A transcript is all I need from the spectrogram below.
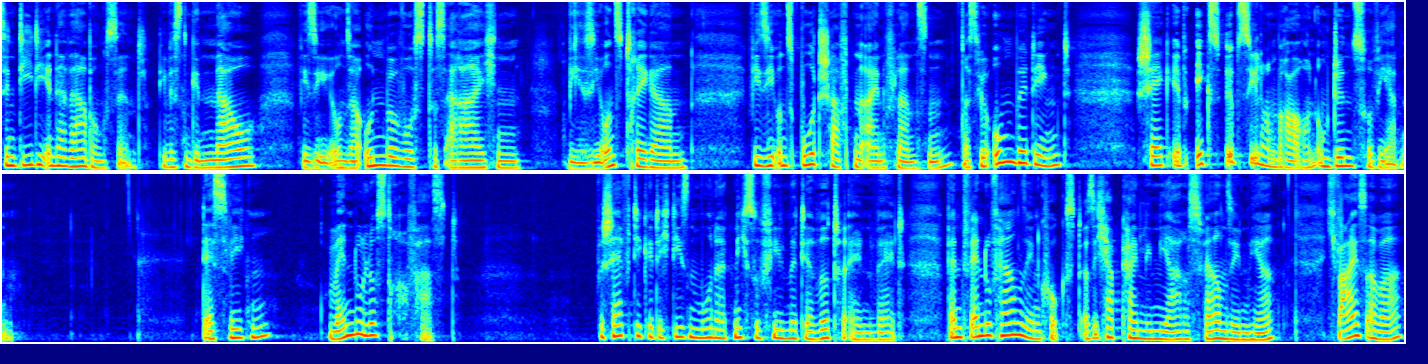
sind die, die in der Werbung sind. Die wissen genau, wie sie unser Unbewusstes erreichen, wie sie uns triggern, wie sie uns Botschaften einpflanzen, dass wir unbedingt Shake XY brauchen, um dünn zu werden. Deswegen, wenn du Lust drauf hast, beschäftige dich diesen Monat nicht so viel mit der virtuellen Welt. Wenn, wenn du Fernsehen guckst, also ich habe kein lineares Fernsehen mehr, ich weiß aber,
